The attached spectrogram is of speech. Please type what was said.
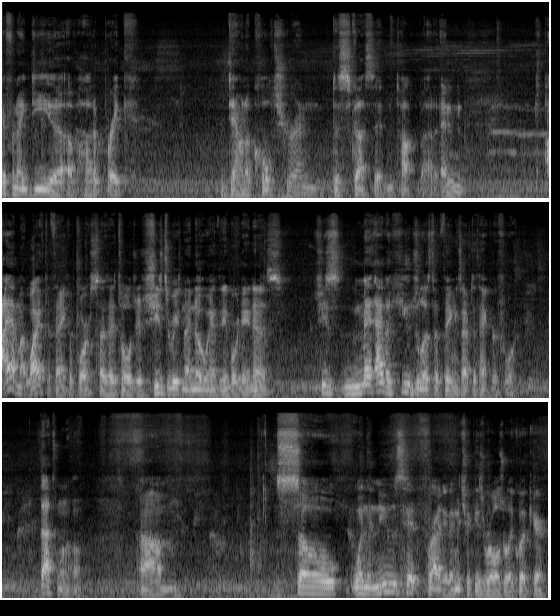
different idea of how to break down a culture and discuss it and talk about it. And I have my wife to thank, of course, as I told you. She's the reason I know who Anthony Bourdain is. She's I have a huge list of things I have to thank her for. That's one of them. Um, so when the news hit Friday, let me check these rolls really quick here.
